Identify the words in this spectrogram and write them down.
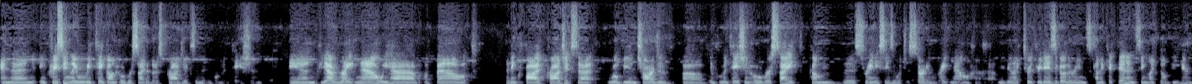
and then increasingly we take on oversight of those projects and the implementation and yeah right now we have about i think five projects that will be in charge of uh, implementation oversight come this rainy season, which is starting right now. Maybe like two or three days ago, the rains kind of kicked in and seemed like they'll be here.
